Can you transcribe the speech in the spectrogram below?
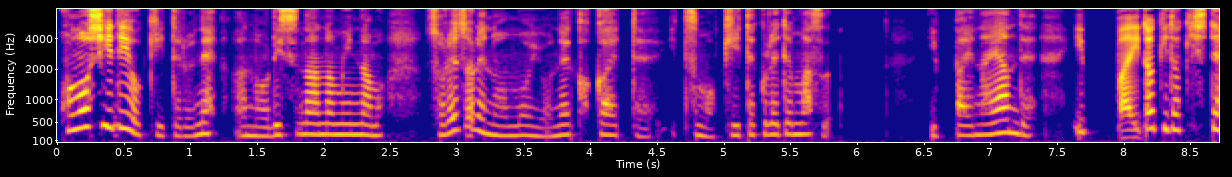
この CD を聴いてるね、あの、リスナーのみんなも、それぞれの思いをね、抱えて、いつも聞いてくれてます。いっぱい悩んで、いっぱいドキドキして、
